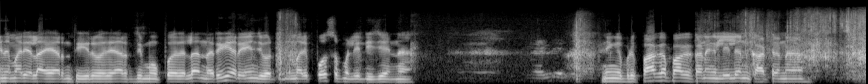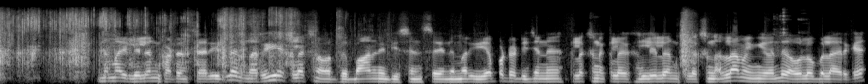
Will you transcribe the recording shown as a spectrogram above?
இந்த மாதிரி எல்லாம் இரநூத்தி இருபது இரநூத்தி முப்பது எல்லாம் நிறைய ரேஞ்ச் வருது. இந்த மாதிரி போசமல்லி டிசைனு நீங்கள் இப்படி பார்க்க பார்க்க கணக்கு லிலன் காட்டனு இந்த மாதிரி லிலன் காட்டன் சாரி இதில் நிறைய கலெக்ஷன் வருது பாந்தினி டிசைன்ஸு இந்த மாதிரி ஏற்பட்ட டிசைனு கலெக்ஷன் கலெக்ஷன் லிலன் கலெக்ஷன் எல்லாமே இங்கே வந்து அவைலபிளாக இருக்குது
